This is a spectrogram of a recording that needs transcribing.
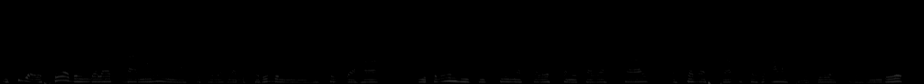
Na figyelj, egy fél gondolat, bár ma nem láttuk, vagy legalábbis a Rubén nem láttuk, de ha mondjuk egy MVP címet kell osztani tavasszal, vagy tavaszra, akkor azért Alaphilipp jó eséllyel indul,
